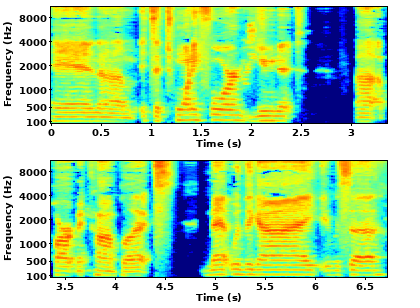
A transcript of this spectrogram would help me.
and um, it's a 24 unit uh, apartment complex. Met with the guy. It was a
